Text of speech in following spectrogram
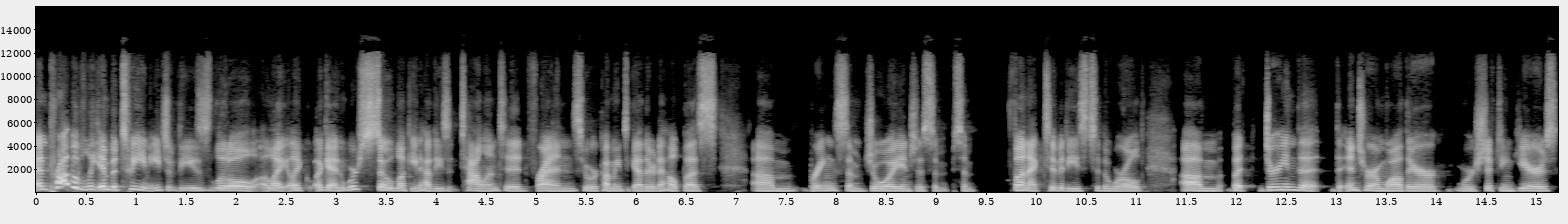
and probably in between each of these little like like again we're so lucky to have these talented friends who are coming together to help us um, bring some joy into some some fun activities to the world. Um, but during the the interim while they're we're shifting gears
